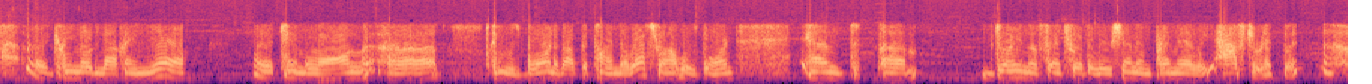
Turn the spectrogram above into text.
uh, Grimaud de la Reynière uh, came along. Uh, he was born about the time the restaurant was born, and um, during the French Revolution and primarily after it, but uh,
